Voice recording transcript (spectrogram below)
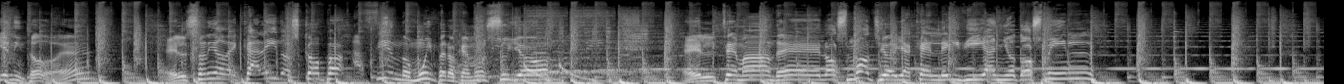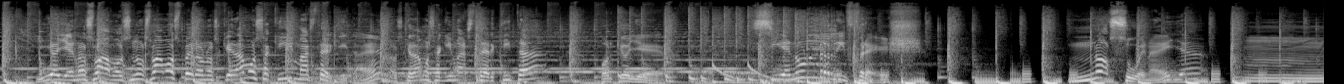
Bien y todo, ¿eh? El sonido de Kaleidoscope haciendo muy pero que muy suyo el tema de los Mojo y aquel Lady año 2000. Y oye, nos vamos, nos vamos, pero nos quedamos aquí más cerquita, ¿eh? Nos quedamos aquí más cerquita porque oye, si en un refresh ¿No suena ella? Mm,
